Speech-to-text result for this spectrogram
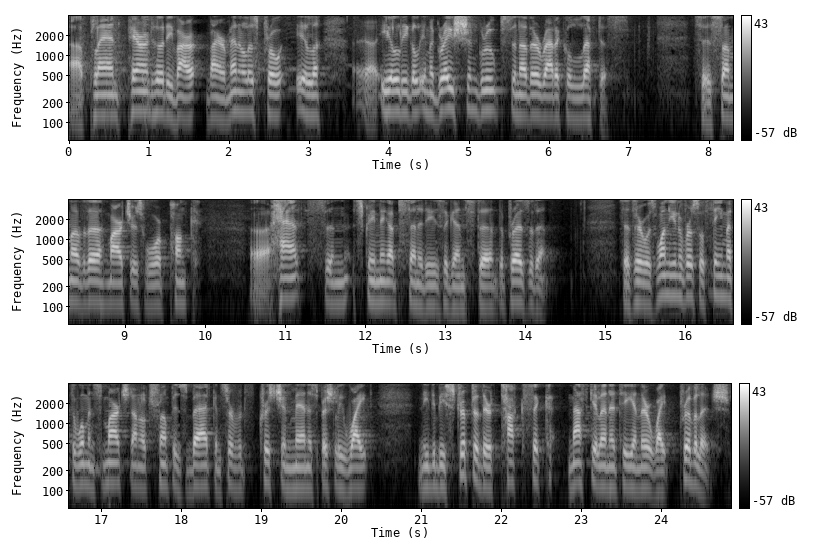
uh, Planned Parenthood, environmentalists, pro uh, illegal immigration groups, and other radical leftists. Says some of the marchers wore punk uh, hats and screaming obscenities against the president says there was one universal theme at the Women's March Donald Trump is bad. Conservative Christian men, especially white, need to be stripped of their toxic masculinity and their white privilege.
